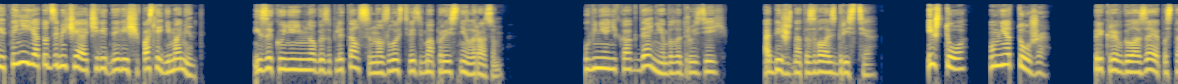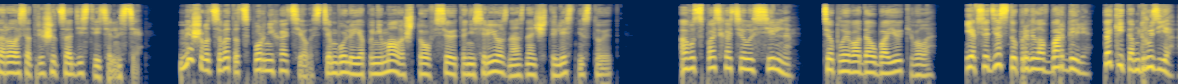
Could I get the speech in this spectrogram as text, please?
«Это не я тут замечаю очевидные вещи в последний момент». Язык у нее немного заплетался, но злость, видимо, прояснила разум. «У меня никогда не было друзей», — обиженно отозвалась Бристия. «И что? У меня тоже». Прикрыв глаза, я постаралась отрешиться от действительности. Вмешиваться в этот спор не хотелось, тем более я понимала, что все это несерьезно, а значит, и лезть не стоит. А вот спать хотелось сильно. Теплая вода убаюкивала, я все детство провела в борделе. Какие там друзья?»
